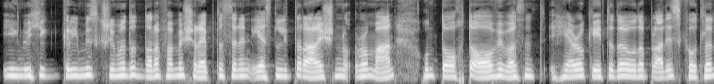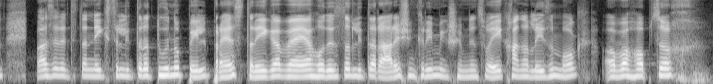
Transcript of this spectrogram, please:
irgendwelche Krimis geschrieben hat und dann auf einmal schreibt er seinen ersten literarischen Roman und taucht da auf, ich weiß nicht, Harrogate oder, oder Bloody Scotland, weiß ich nicht, der nächste Literaturnobelpreisträger, weil er hat jetzt einen literarischen Krimi geschrieben, den zwar eh keiner lesen mag, aber Hauptsache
